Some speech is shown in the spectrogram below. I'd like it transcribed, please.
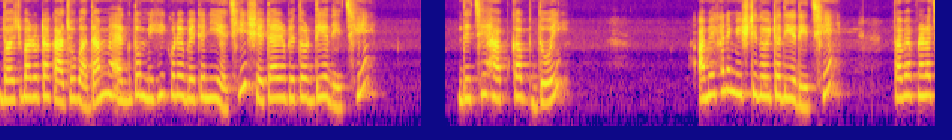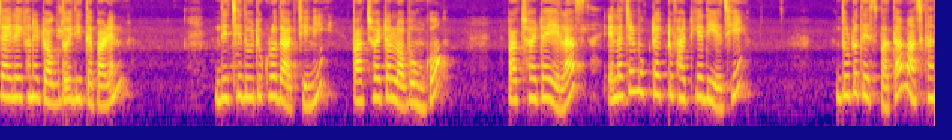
দশ বারোটা কাজু বাদাম একদম মিহি করে বেটে নিয়েছি, সেটা এর ভেতর দিয়ে দিচ্ছি। দিচ্ছি হাফ কাপ দই। আমি এখানে মিষ্টি দইটা দিয়ে দিচ্ছি। তবে আপনারা চাইলে এখানে টক দই দিতে পারেন। দিচ্ছি দুই টুকরো দারচিনি, পাঁচ ছয়টা লবঙ্গ, পাঁচ ছয়টা এলাচ। এলাচের মুখটা একটু ফাটিয়ে দিয়েছি। দুটো তেজপাতা মাঝখান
